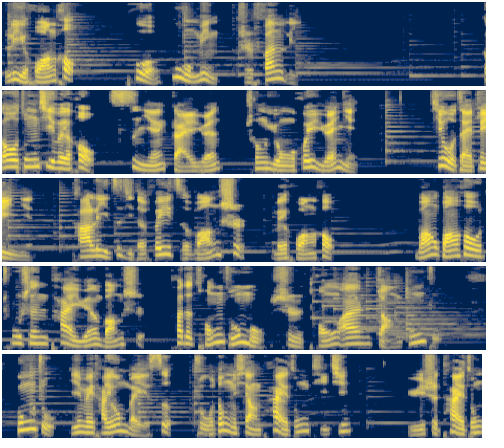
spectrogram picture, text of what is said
立皇后，破顾命之藩篱。高宗继位后四年改元，称永徽元年。就在这一年，他立自己的妃子王氏为皇后。王皇后出身太原王氏，她的从祖母是同安长公主。公主因为她有美色，主动向太宗提亲，于是太宗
